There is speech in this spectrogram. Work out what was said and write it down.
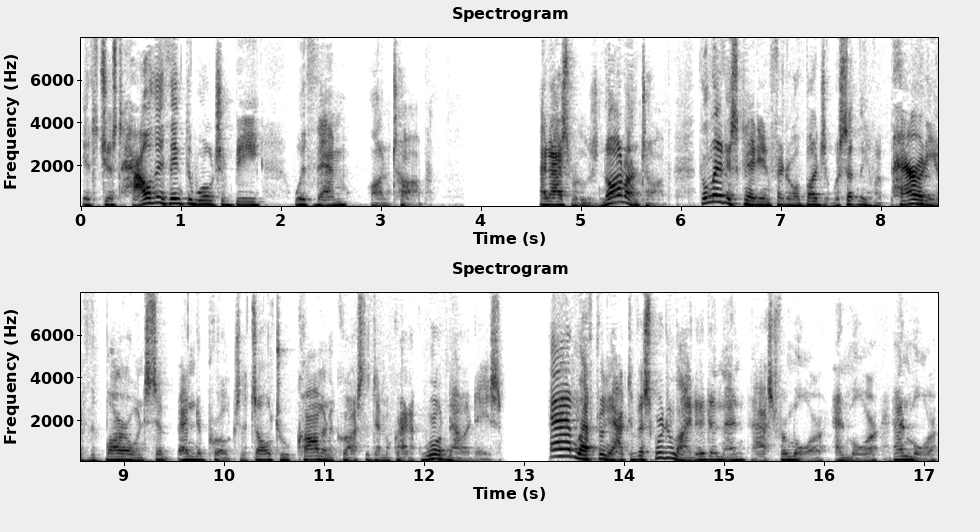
it's just how they think the world should be with them on top. And as for who's not on top, the latest Canadian federal budget was something of a parody of the borrow and spend approach that's all too common across the democratic world nowadays. And left wing activists were delighted and then asked for more and more and more,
